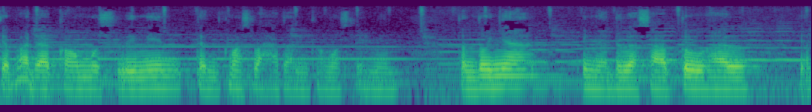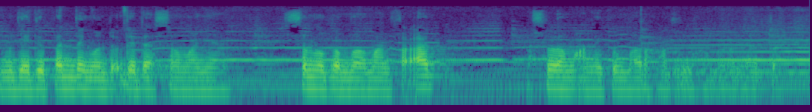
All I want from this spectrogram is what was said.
kepada kaum muslimin dan kemaslahatan kaum muslimin. Tentunya ini adalah satu hal yang menjadi penting untuk kita semuanya. Semoga membawa manfaat. Assalamualaikum warahmatullahi wabarakatuh.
